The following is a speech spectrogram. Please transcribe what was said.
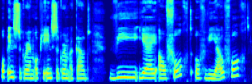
op Instagram, op je Instagram-account, wie jij al volgt of wie jou volgt.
